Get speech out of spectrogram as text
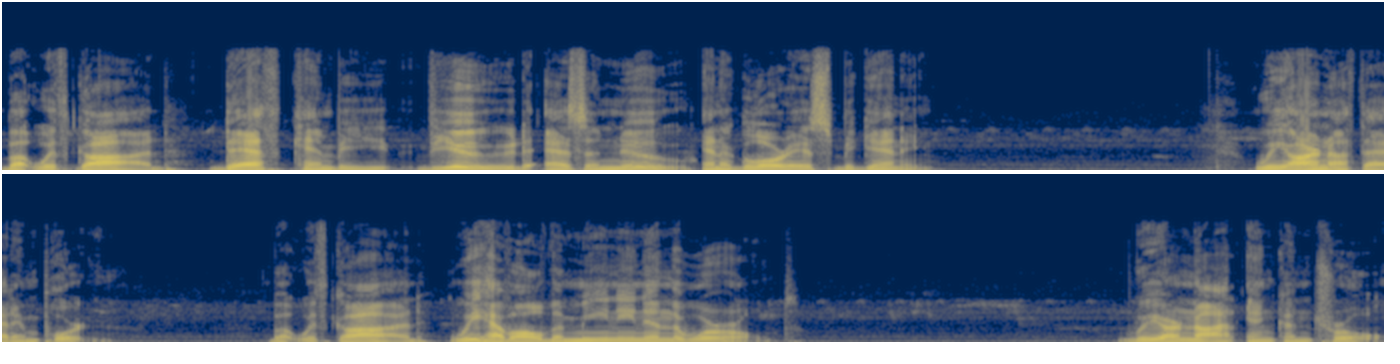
but with God, death can be viewed as a new and a glorious beginning. We are not that important, but with God, we have all the meaning in the world. We are not in control.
